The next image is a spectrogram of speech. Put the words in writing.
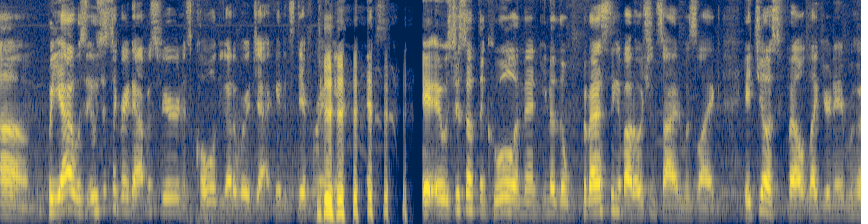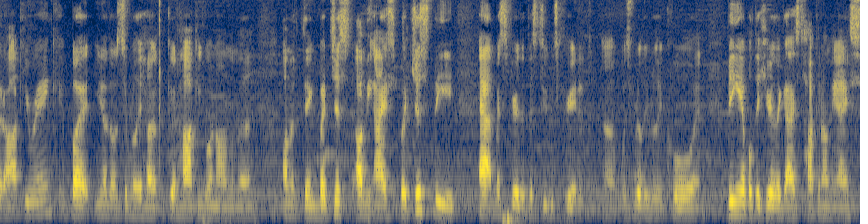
Um, but yeah, it was it was just a great atmosphere, and it's cold. You got to wear a jacket. It's different. it, it's, it, it was just something cool. And then you know the, the best thing about Oceanside was like it just felt like your neighborhood hockey rink, but you know there was some really ho- good hockey going on on the on the thing, but just on the ice. But just the atmosphere that the students created um, was really really cool, and being able to hear the guys talking on the ice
